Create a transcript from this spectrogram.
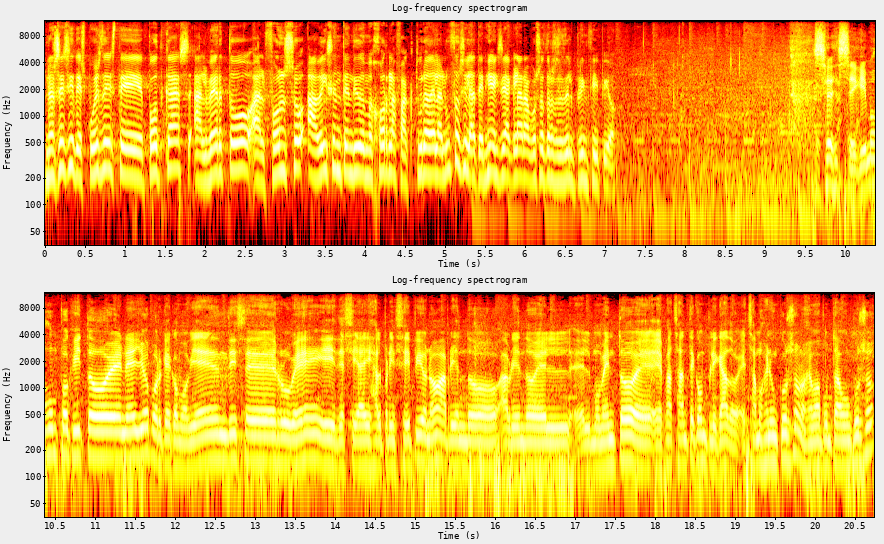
No sé si después de este podcast, Alberto, Alfonso, habéis entendido mejor la factura de la luz o si la teníais ya clara vosotros desde el principio. Seguimos un poquito en ello porque como bien dice Rubén y decíais al principio, ¿no? abriendo, abriendo el, momento, eh, es bastante complicado. Estamos en un curso, nos hemos apuntado a un curso,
